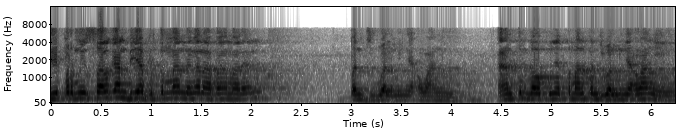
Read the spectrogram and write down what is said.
dipermisalkan dia berteman dengan apa kemarin? Penjual minyak wangi. Antum kalau punya teman penjual minyak wangi,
